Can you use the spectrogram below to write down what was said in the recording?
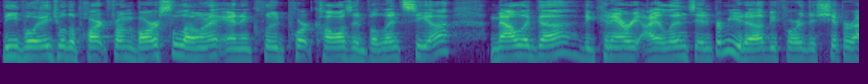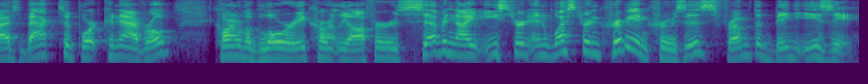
The voyage will depart from Barcelona and include port calls in Valencia, Malaga, the Canary Islands, and Bermuda before the ship arrives back to Port Canaveral. Carnival Glory currently offers seven night Eastern and Western Caribbean cruises from the Big Easy.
